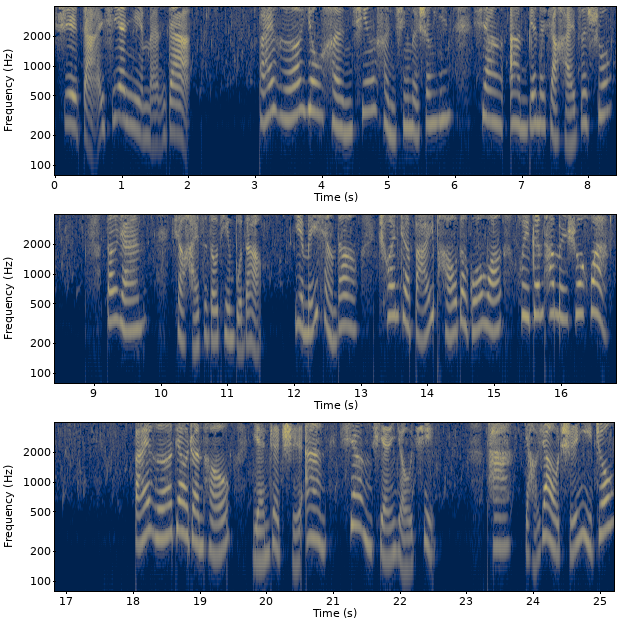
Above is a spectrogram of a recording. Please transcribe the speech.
是答谢你们的。白鹅用很轻很轻的声音向岸边的小孩子说：“当然，小孩子都听不到，也没想到穿着白袍的国王会跟他们说话。”白鹅调转头，沿着池岸向前游去。它要绕池一周，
